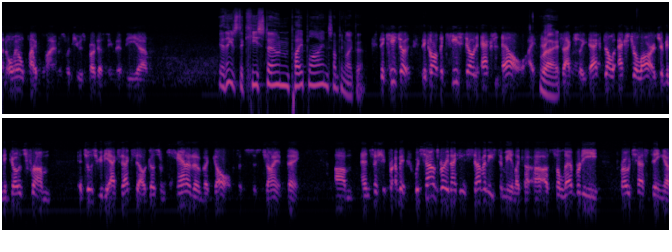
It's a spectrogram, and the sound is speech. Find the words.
an oil pipeline, is what she was protesting. That the um, yeah, I think it's the Keystone Pipeline, something like that. The Keystone, they call it the Keystone XL. I think right. it's actually XL extra large. I mean, it goes from supposed to be the XXL. It goes from Canada to the Gulf. It's this giant thing. Um, and so she, mean, which sounds very 1970s to me, like a, a celebrity protesting a,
